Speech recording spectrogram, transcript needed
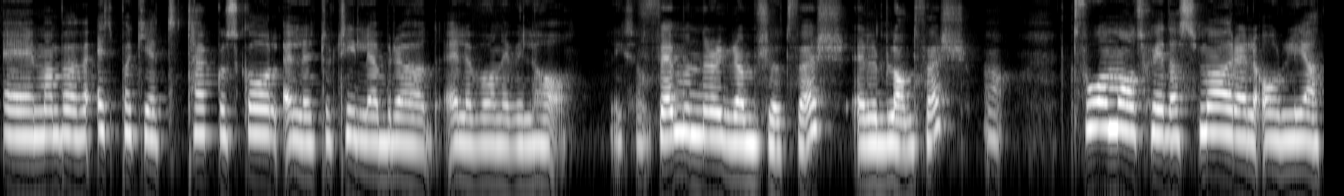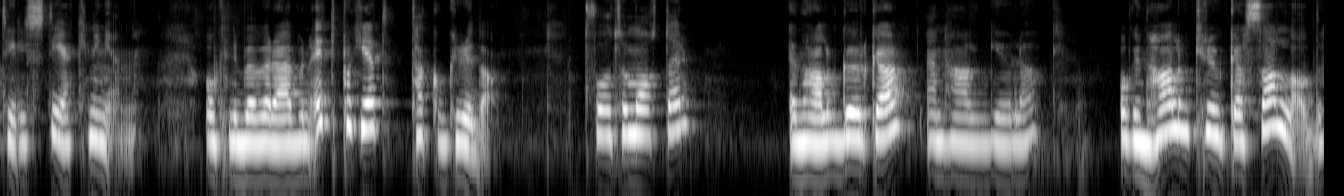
Eh, man behöver ett paket tacoskal eller tortillabröd eller vad ni vill ha. Liksom. 500 gram köttfärs eller blandfärs. Ja. Två matskedar smör eller olja till stekningen. Och ni behöver även ett paket tacokrydda. Två tomater, En halv gurka en halv gul lök. och en halv kruka sallad.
